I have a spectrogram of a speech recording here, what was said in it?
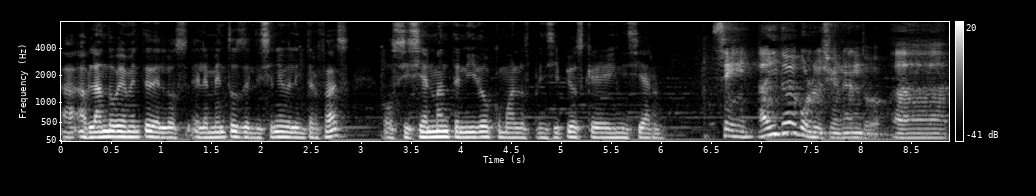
hablando obviamente de los elementos del diseño de la interfaz, o si se han mantenido como a los principios que iniciaron. Sí, ha ido evolucionando. Ah,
